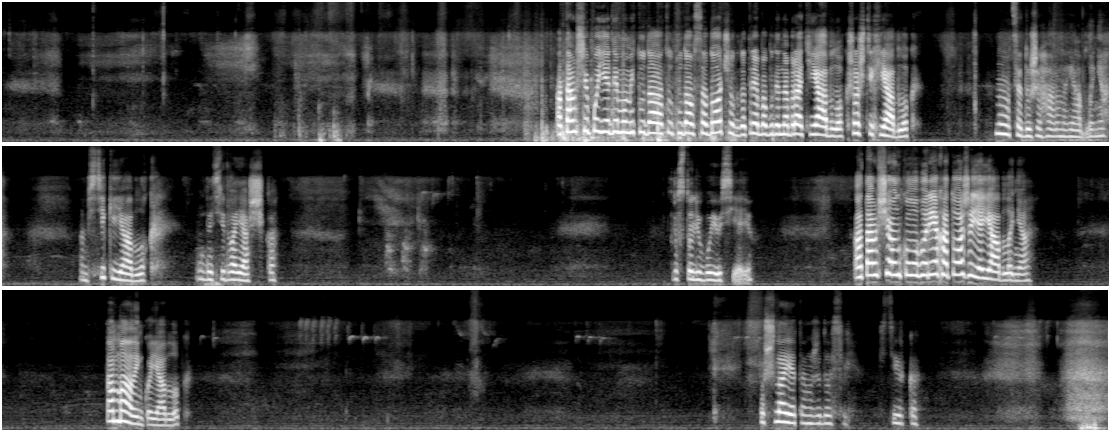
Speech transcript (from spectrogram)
А там ще поїдемо ми туди, туди в садочок, де треба буде набрати яблук. Що ж тих яблук? Ну, це дуже гарна яблуня. Там стільки яблук. Десь ці два ящика. Просто любуюсь ею. А там ще он коло гореха теж є яблуня. Там маленько яблук. Пошла я там вже досі. Стірка.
